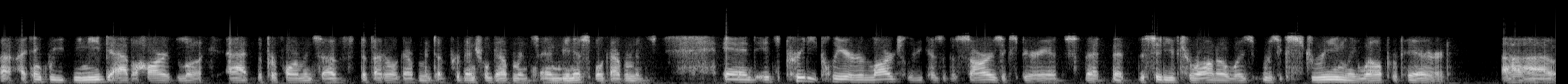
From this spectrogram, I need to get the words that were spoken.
Uh, I think we, we need to have a hard look at the performance of the federal government, of provincial governments, and municipal governments. And it's pretty clear, largely because of the SARS experience, that, that the city of Toronto was was extremely well prepared uh,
